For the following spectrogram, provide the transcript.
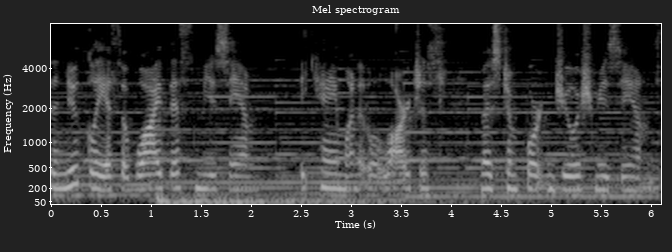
the nucleus of why this museum became one of the largest, most important Jewish museums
